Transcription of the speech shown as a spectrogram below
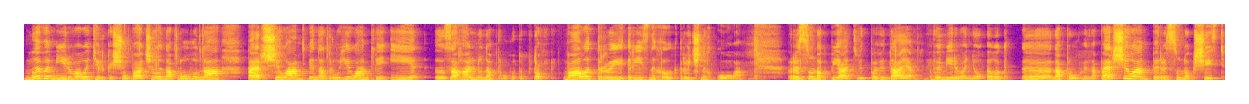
ми вимірювали, тільки що бачили напругу на першій лампі, на другій лампі і е, загальну напругу. Тобто мали три різних електричних кола. Рисунок 5 відповідає вимірюванню е, напруги на першій лампі, рисунок 6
